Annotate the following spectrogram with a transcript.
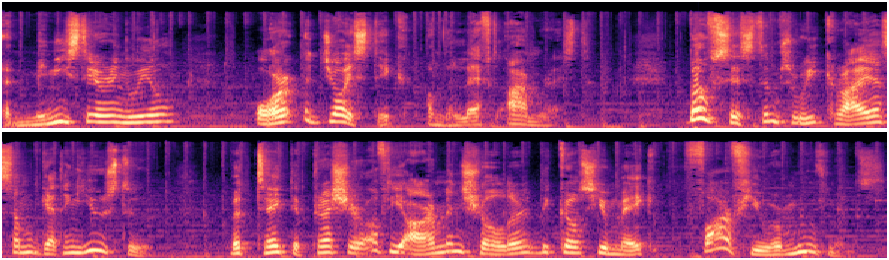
a mini steering wheel or a joystick on the left armrest. Both systems require some getting used to, but take the pressure off the arm and shoulder because you make far fewer movements.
